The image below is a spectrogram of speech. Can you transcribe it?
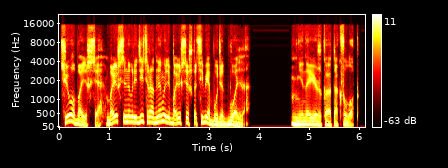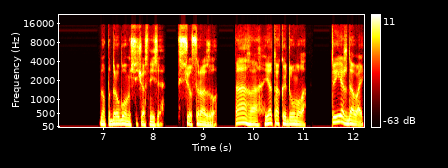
«Чего боишься? Боишься навредить родным или боишься, что тебе будет больно?» «Ненавижу, когда так в лоб. Но по-другому сейчас нельзя. Все сразу». «Ага, я так и думала. Ты ешь давай».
